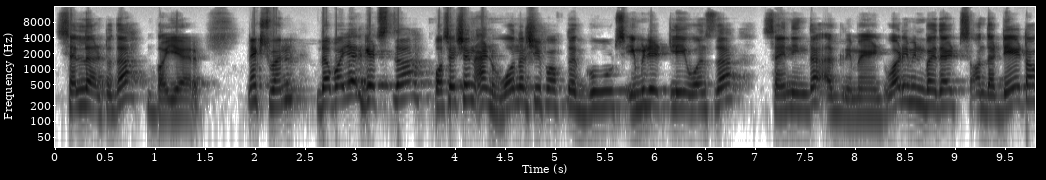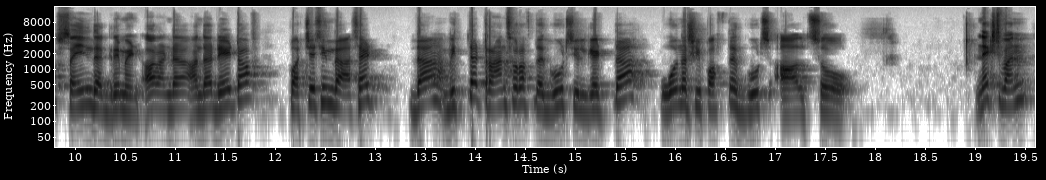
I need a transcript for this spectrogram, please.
seller to the buyer. Next one, the buyer gets the possession and ownership of the goods immediately once the signing the agreement. What do you mean by that? On the date of signing the agreement or the, on the date of purchasing the asset, the with the transfer of the goods, you'll get the ownership of the goods also. Next one,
